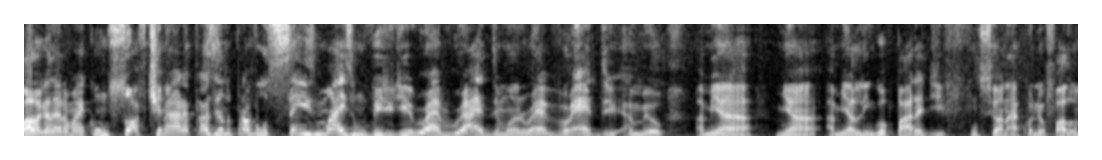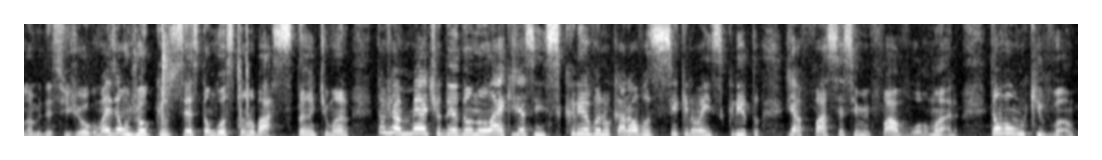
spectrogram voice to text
Fala galera, Michael Soft na área trazendo pra vocês mais um vídeo de Rev Red, mano. Rev Red é meu, a minha, minha, a minha língua para de funcionar quando eu falo o nome desse jogo, mas é um jogo que vocês estão gostando bastante, mano. Então já mete o dedão no like, já se inscreva no canal, você que não é inscrito, já faça esse favor, mano. Então vamos que vamos.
